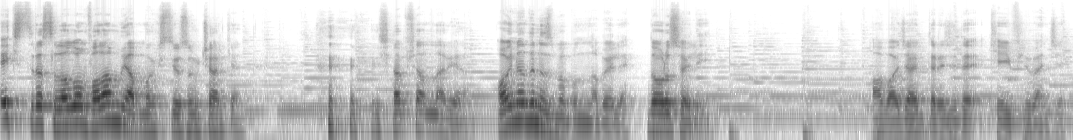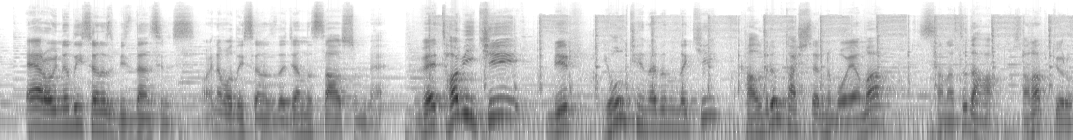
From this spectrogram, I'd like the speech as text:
Ekstra slalom falan mı yapmak istiyorsun uçarken? Şapşallar ya. Oynadınız mı bununla böyle? Doğru söyleyin. Abi acayip derecede keyifli bence. Eğer oynadıysanız bizdensiniz. Oynamadıysanız da canınız sağ olsun be. Ve tabii ki bir yol kenarındaki kaldırım taşlarını boyama sanatı daha. Sanat diyorum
